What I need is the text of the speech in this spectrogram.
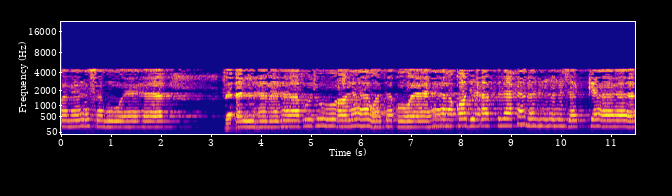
وما سواها فألهمها فجورها وتقواها قد أفلح من زكاها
